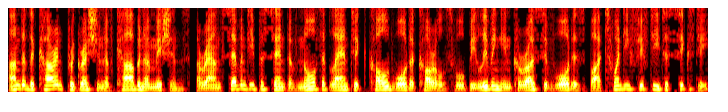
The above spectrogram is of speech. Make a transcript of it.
Under the current progression of carbon emissions, around 70% of North Atlantic cold water corals will be living in corrosive waters by 2050 to 60.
